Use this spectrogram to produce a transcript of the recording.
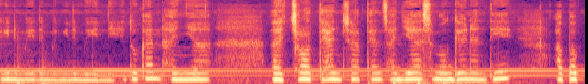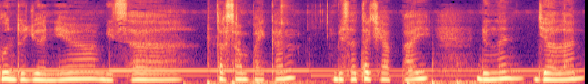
begini begini begini begini. Itu kan hanya uh, celotehan-celotehan saja. Semoga nanti apa pun tujuannya bisa tersampaikan bisa tercapai dengan jalan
